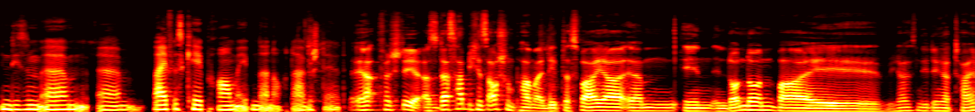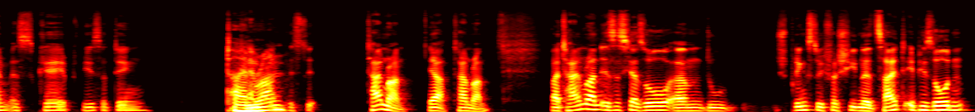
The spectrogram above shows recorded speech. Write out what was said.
in diesem ähm, ähm, Live Escape Raum eben dann auch dargestellt. Ja, verstehe. Also das habe ich jetzt auch schon ein paar Mal erlebt. Das war ja ähm, in in London bei wie heißen die Dinger Time Escape? Wie ist das Ding? Time, Run. Die, Time Run. Ja, Time Run. Bei Time Run ist es ja so, ähm, du springst durch verschiedene Zeitepisoden.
